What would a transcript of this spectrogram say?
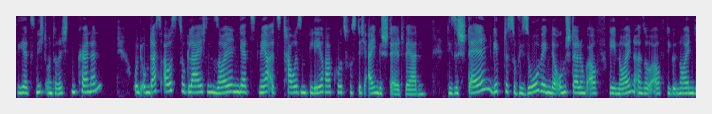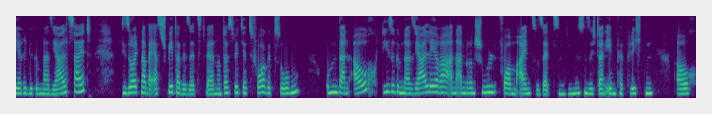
die jetzt nicht unterrichten können. Und um das auszugleichen, sollen jetzt mehr als 1000 Lehrer kurzfristig eingestellt werden. Diese Stellen gibt es sowieso wegen der Umstellung auf G9, also auf die neunjährige Gymnasialzeit. Die sollten aber erst später besetzt werden. Und das wird jetzt vorgezogen, um dann auch diese Gymnasiallehrer an anderen Schulformen einzusetzen. Die müssen sich dann eben verpflichten, auch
